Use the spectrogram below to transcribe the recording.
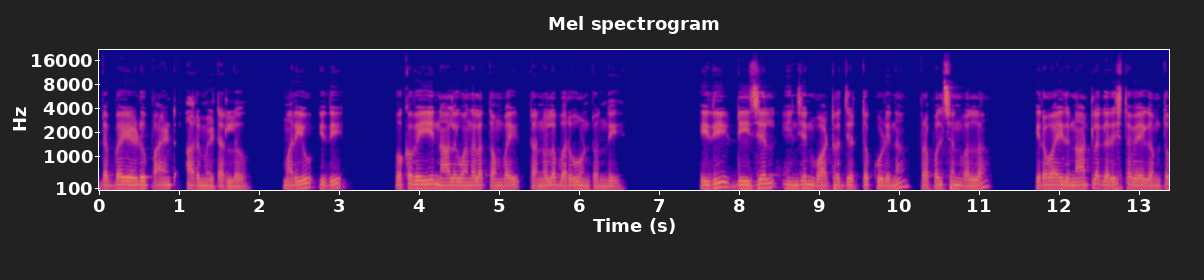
డెబ్బై ఏడు పాయింట్ ఆరు మీటర్లు మరియు ఇది ఒక వెయ్యి నాలుగు వందల తొంభై టన్నుల బరువు ఉంటుంది. ఇది డీజిల్ ఇంజిన్ వాటర్ జెట్తో కూడిన ప్రపల్షన్ వల్ల ఇరవై ఐదు నాట్ల గరిష్ట వేగంతో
